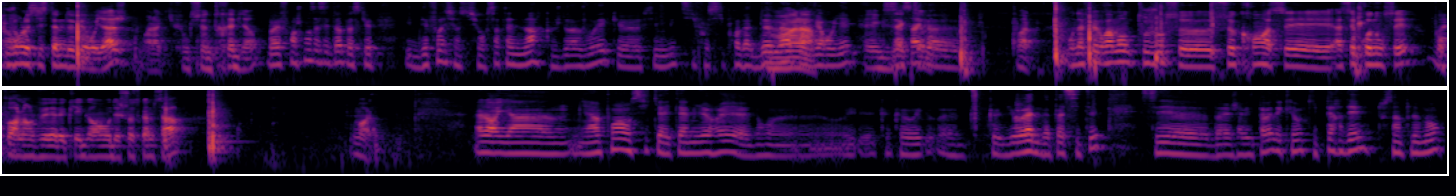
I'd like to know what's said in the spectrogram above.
Toujours le système de verrouillage, voilà, qui fonctionne très bien. Ouais, franchement, ça c'est top parce que des fois, sur, sur certaines marques, je dois avouer que c'est limite s'il faut s'y prendre à deux mains Voilà. pour le verrouiller. Ça Exactement. que- On a fait vraiment toujours ce, ce cran assez, assez prononcé pour Ouais. pouvoir l'enlever avec les gants ou des choses comme ça. Voilà. Alors, il y, a un, il y a un point aussi qui a été amélioré euh, dont, euh, que, que, euh, que Johan n'a pas cité. C'est euh, bah, j'avais pas mal de clients qui perdaient tout simplement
